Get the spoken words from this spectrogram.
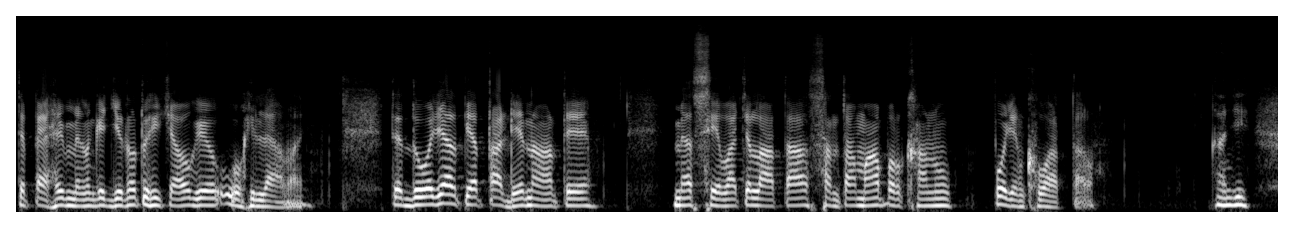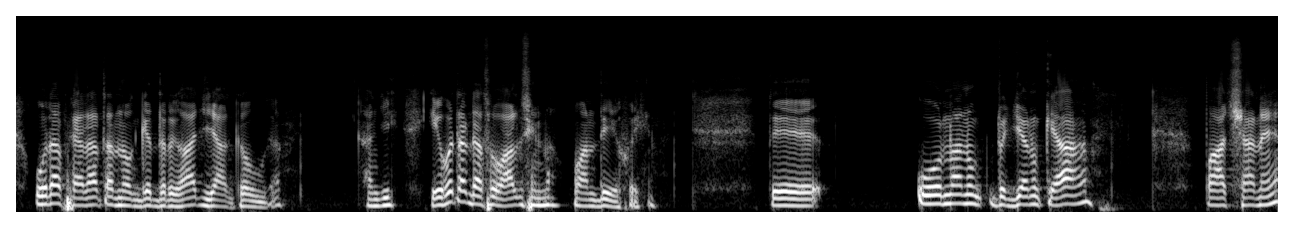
ਤੇ ਪੈਸੇ ਵੀ ਮਿਲਣਗੇ, ਜਦੋਂ ਤੁਸੀਂ ਚਾਹੋਗੇ ਉਹੀ ਲੈ ਆਵਾਂਗੇ। ਤੇ 2000 ਰੁਪਇਆ ਤੁਹਾਡੇ ਨਾਂ ਤੇ ਮੈਂ ਸੇਵਾ ਚ ਲਾਤਾ ਸੰਤਾਂ ਮਹਾਂਪੁਰਖਾਂ ਨੂੰ ਭੋਜਨ ਖਵਾਤਾ। ਹਾਂਜੀ। ਉਹਦਾ ਫਾਇਦਾ ਤੁਹਾਨੂੰ ਅੱਗੇ ਦਰਗਾਹ 'ਚ ਜਾ ਕੇ ਹੋਊਗਾ। ਹਾਂਜੀ। ਇਹੋ ਤੁਹਾਡਾ ਸਵਾਲ ਸੀ ਨਾ, ਉਹ ਆਂਦੇ ਇਹੋ ਹੀ। ਤੇ ਉਹਨਾਂ ਨੂੰ, ਦੂਜਿਆਂ ਨੂੰ ਕਿਹਾ ਪਾਤਸ਼ਾਹ ਨੇ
